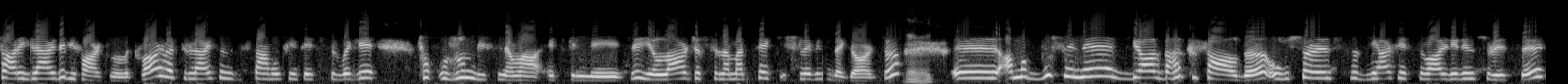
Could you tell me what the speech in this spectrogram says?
Tarihlerde bir farklılık var. Hatırlarsanız İstanbul Film Festivali çok uzun bir sinema etkinliğiydi. Yıllarca sinematek işlevini de gördü. Evet. Ee, ama bu sene biraz daha kısaldı. Uluslararası diğer festivallerin süresi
